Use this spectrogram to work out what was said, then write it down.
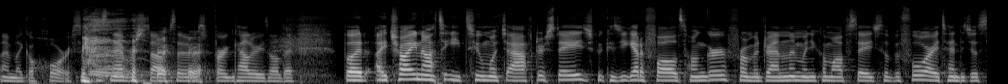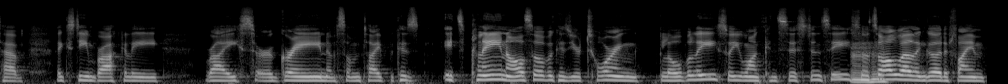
I'm like a horse. It just never stops. I just burn calories all day. But I try not to eat too much after stage because you get a false hunger from adrenaline when you come off stage. So before I tend to just have like steamed broccoli, rice or a grain of some type because it's plain also because you're touring globally so you want consistency mm-hmm. so it's mm-hmm. all well and good if i'm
